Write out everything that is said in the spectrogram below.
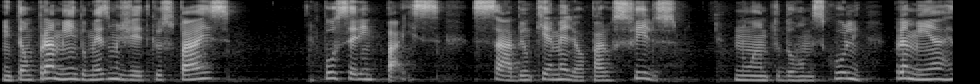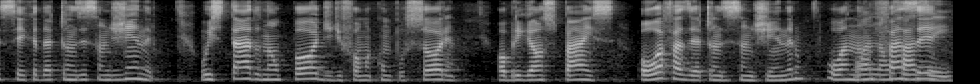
Então, para mim, do mesmo jeito que os pais por serem pais, sabem o que é melhor para os filhos no âmbito do homeschooling, para mim é acerca da transição de gênero. O Estado não pode, de forma compulsória, obrigar os pais ou a fazer a transição de gênero ou a não, ou a não fazer, fazer,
